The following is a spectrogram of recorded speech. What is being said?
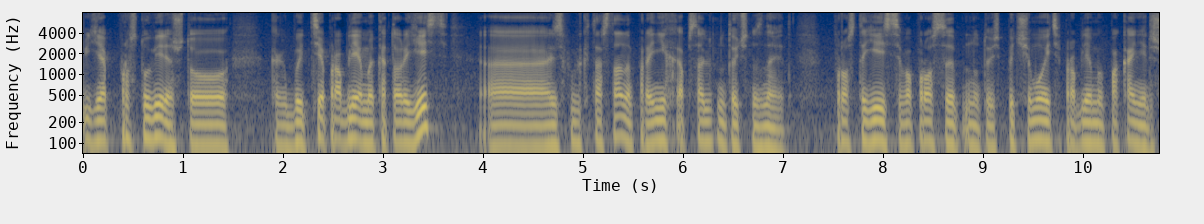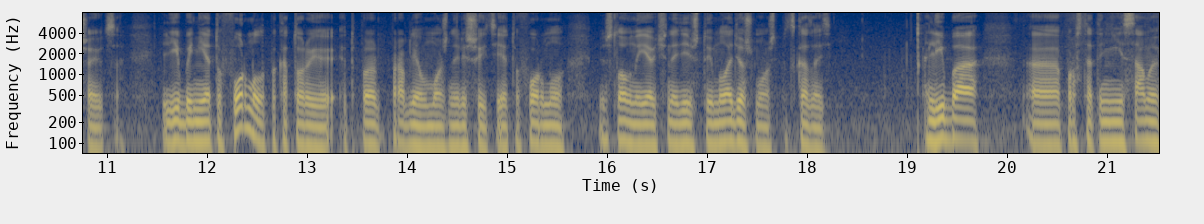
я просто уверен, что как бы те проблемы, которые есть, э, Республика Татарстан про них абсолютно точно знает. Просто есть вопросы, ну, то есть почему эти проблемы пока не решаются. Либо нету формулы, по которой эту проблему можно решить, и эту формулу, безусловно, я очень надеюсь, что и молодежь может подсказать. Либо э, просто это не самые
